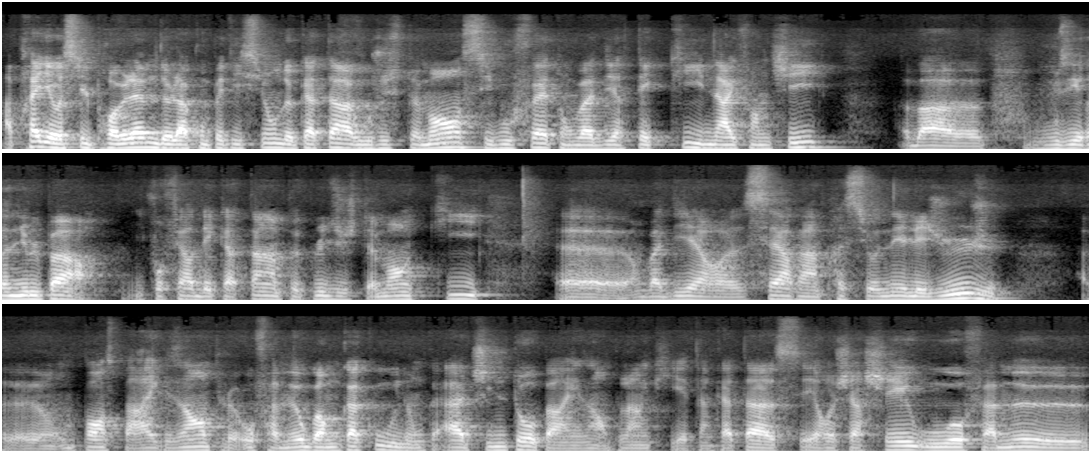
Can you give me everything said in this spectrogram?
Après, il y a aussi le problème de la compétition de kata, où justement, si vous faites, on va dire, Tekki, Naifanchi, bah, vous irez nulle part. Il faut faire des katas un peu plus, justement, qui, euh, on va dire, servent à impressionner les juges. Euh, on pense par exemple au fameux Gankaku, donc à Chinto par exemple, hein, qui est un kata assez recherché, ou au fameux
